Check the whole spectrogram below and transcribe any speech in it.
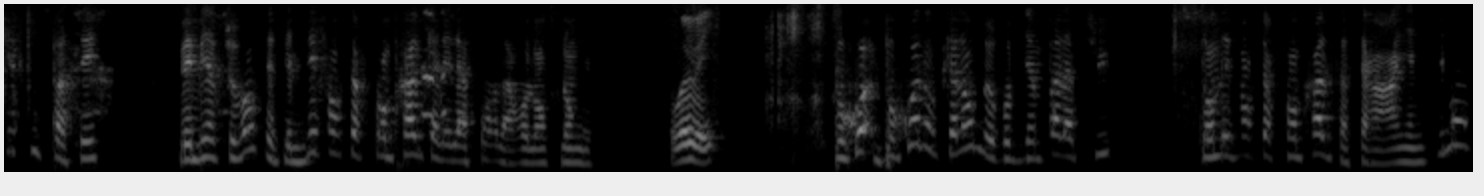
qu'est-ce qui se passait? Mais bien souvent, c'était le défenseur central qui allait la faire, la relance longue. Oui, oui. Pourquoi, pourquoi dans ce cas-là, on ne revient pas là-dessus? Ton défenseur central, ça sert à rien qu'il monte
